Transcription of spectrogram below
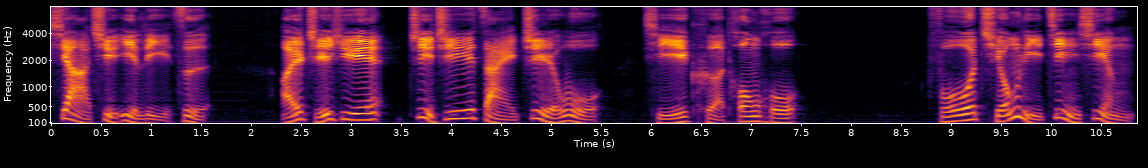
下去一礼字，而直曰致之在致物，其可通乎？夫穷理尽性，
